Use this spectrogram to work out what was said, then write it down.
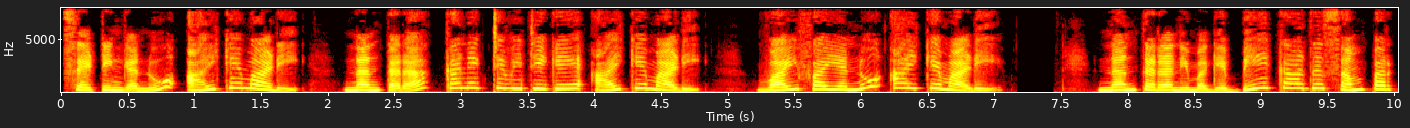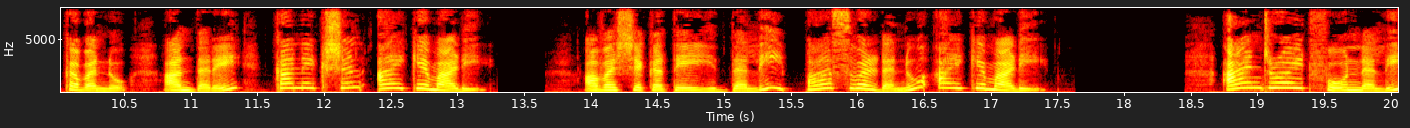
ಸೆಟ್ಟಿಂಗ್ ಅನ್ನು ಆಯ್ಕೆ ಮಾಡಿ. ನಂತರ ಕನೆಕ್ಟಿವಿಟಿಗೆ ಆಯ್ಕೆ ಮಾಡಿ. ವೈಫೈ ಅನ್ನು ಆಯ್ಕೆ ಮಾಡಿ. ನಂತರ ನಿಮಗೆ ಬೇಕಾದ ಸಂಪರ್ಕವನ್ನು, ಅಂದರೆ ಕನೆಕ್ಷನ್ ಆಯ್ಕೆ ಮಾಡಿ. ಅವಶ್ಯಕತೆ ಇದ್ದಲ್ಲಿ ಪಾಸ್ವರ್ಡ್ ಅನ್ನು ಆಯ್ಕೆ ಮಾಡಿ. ಆಂಡ್ರಾಯ್ಡ್ ಫೋನ್ನಲ್ಲಿ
